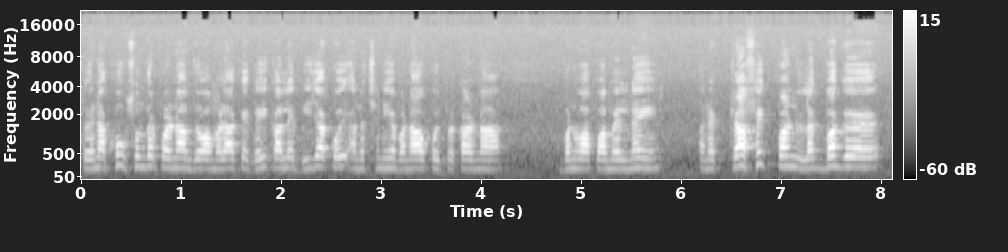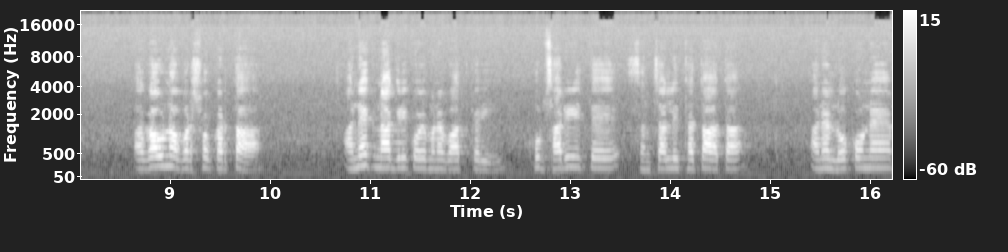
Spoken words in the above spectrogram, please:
તો એના ખૂબ સુંદર પરિણામ જોવા મળ્યા કે ગઈકાલે બીજા કોઈ અનિચ્છનીય બનાવ કોઈ પ્રકારના બનવા પામેલ નહીં અને ટ્રાફિક પણ લગભગ અગાઉના વર્ષો કરતાં અનેક નાગરિકોએ મને વાત કરી. ખૂબ સારી રીતે સંચાલિત થતા હતા અને લોકોને,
